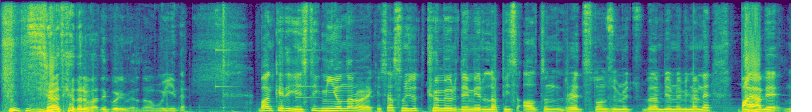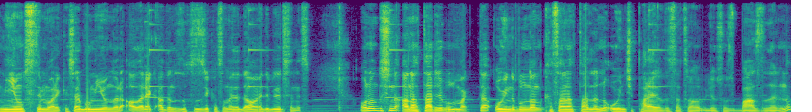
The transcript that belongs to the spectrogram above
Ziraat kadar vade koymuyoruz ama bu iyi de. Bankaya da geçtik. Milyonlar var arkadaşlar. Sunucuda kömür, demir, lapis, altın, redstone, zümrüt, bilmem ne bilmem ne. Bayağı bir milyon sistemi var arkadaşlar. Bu milyonları alarak adınızı hızlıca kasılmaya da devam edebilirsiniz. Onun dışında anahtarcı bulmakta. Oyunda bulunan kasa anahtarlarını oyuncu parayla da satın alabiliyorsunuz bazılarını.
